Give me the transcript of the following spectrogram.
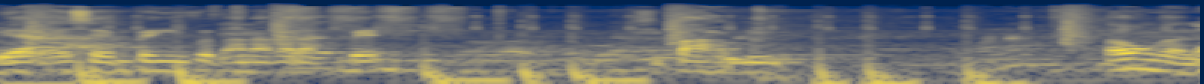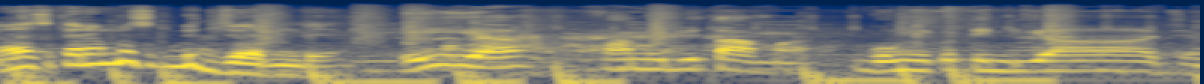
biar SMP ngikut anak-anak band si Fahmi tahu nggak lu? ah, sekarang masuk bejon dia. Iya, Fahmi Ditama. Gue ngikutin dia aja.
